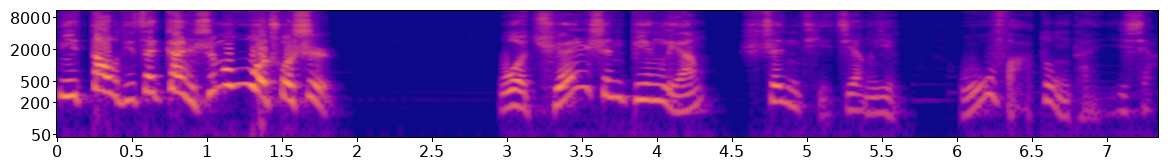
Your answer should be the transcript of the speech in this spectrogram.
你到底在干什么龌龊事？”我全身冰凉，身体僵硬，无法动弹一下。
